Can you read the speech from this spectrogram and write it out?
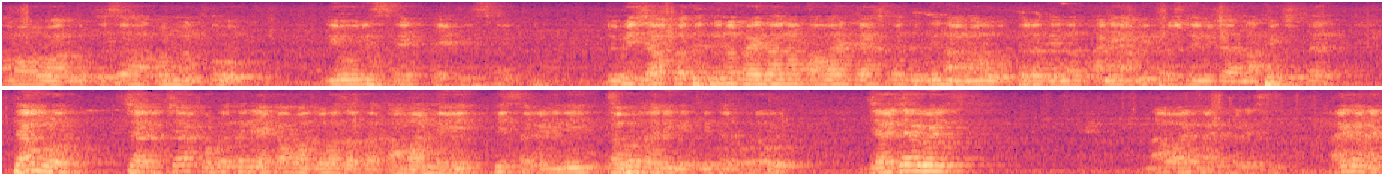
आम्हाला वागलं जसं आपण म्हणतो गिव्ह रिस्पेक्ट टेक रिस्पेक्ट तुम्ही ज्या पद्धतीनं मैदानात आलाय त्याच पद्धतीनं आम्हाला उत्तरं देणं आणि आम्ही प्रश्न विचारणं अपेक्षित आहे. त्यामुळं चर्चा कुठंतरी एका बाजूला जाता कामा नये ही सगळ्यांनी खबरदारी घेतली तर बरोबर ज्या ज्या वेळेस नाव आहे माझ्याकडे. आहे का नाही?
